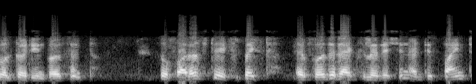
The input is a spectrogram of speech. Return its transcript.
12-13%. So for us to expect a further acceleration at this point,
